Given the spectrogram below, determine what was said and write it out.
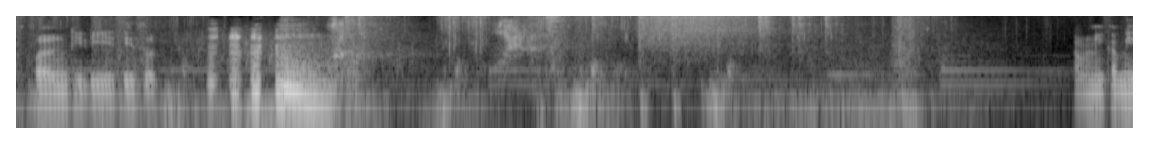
บเพลิงที่ดีที่สุด ตรงนี้ก็มี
